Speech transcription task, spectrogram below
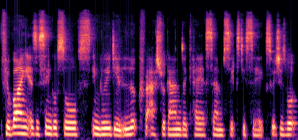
if you're buying it as a single source ingredient, look for ashwagandha KSM 66, which is what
